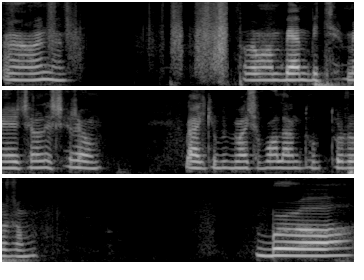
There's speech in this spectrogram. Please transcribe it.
Ha, aynen. O zaman ben bitirmeye çalışırım. Belki bir maçı falan durdururum. Bro.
